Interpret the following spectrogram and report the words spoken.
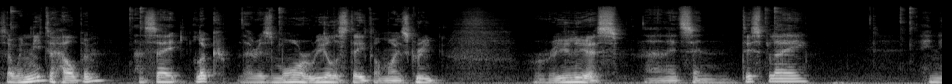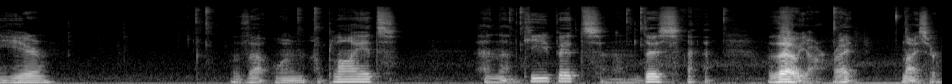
So we need to help him and say, look, there is more real estate on my screen. Really is. And it's in display, in here, that one, apply it, and then keep it, and then this. there we are, right? Nicer.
